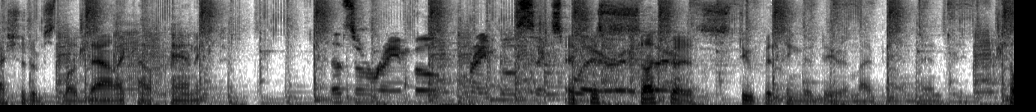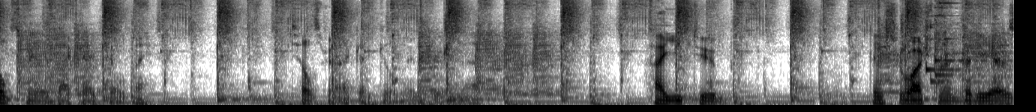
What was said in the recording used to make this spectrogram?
I should have slowed down. I kind of panicked. That's a rainbow rainbow six It's just right such there. a stupid thing to do in my opinion, and it tilts me that that guy killed me. Tells me that guy killed me for doing that. Hi YouTube. Thanks for watching my videos,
